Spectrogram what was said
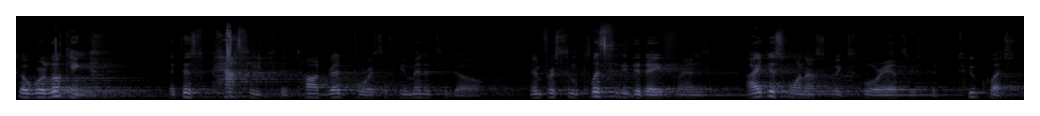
So we're looking at this passage that Todd read for us a few minutes ago. And for simplicity today, friends, I just want us to explore answers to two questions.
